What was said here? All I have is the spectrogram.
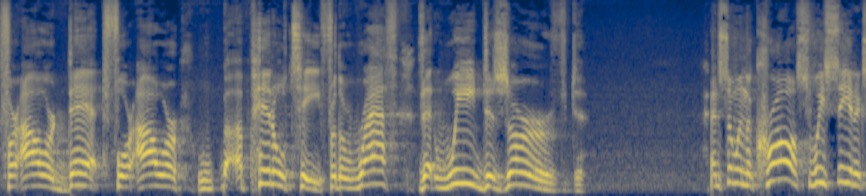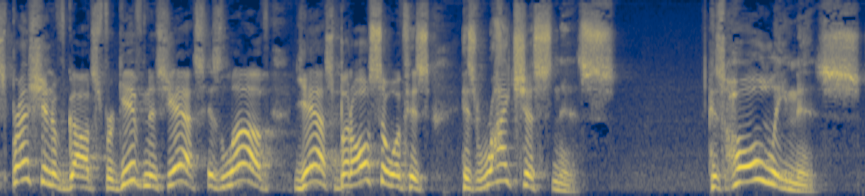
for our debt, for our uh, penalty, for the wrath that we deserved. And so in the cross, we see an expression of God's forgiveness, yes, His love, yes, but also of His, His righteousness, His holiness.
